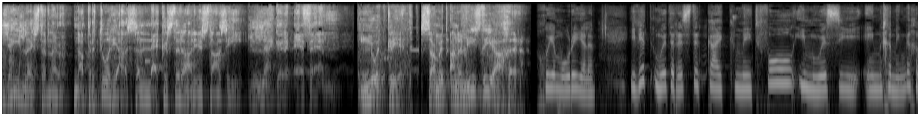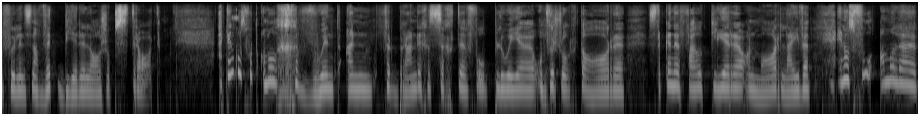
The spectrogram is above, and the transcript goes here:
Jy luister nou na Pretoria se lekkerste radiostasie, Lekker FM. Noordkreet saam met Annelies die Jager. Goeiemôre julle. Jy weet motoriste kyk met vol emosie en gemengde gevoelens na wit bedelaars op straat. Ek dink ons word almal gewoond aan verbrande gesigte, vol plooie, onversorgde hare, stikkende vuil klere aan maar lywe en ons voel almal 'n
